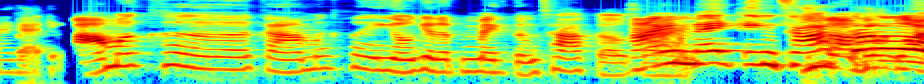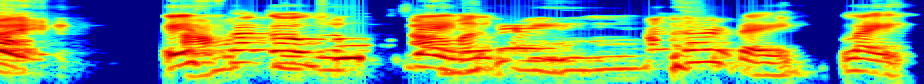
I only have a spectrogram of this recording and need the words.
I got it. I'm a cook. I'm a clean. You don't get up and make them tacos. Right? I'm making tacos. You like, it's I'm Taco Tuesday okay? on Thursday. Like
